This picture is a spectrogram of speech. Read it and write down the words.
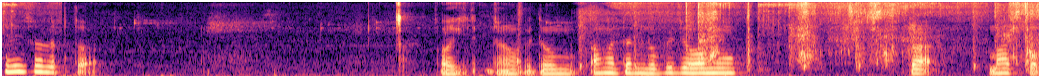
Τρία λεπτά. Όχι, δεν ήταν το βίντεο μου. Άμα ήταν το βίντεο μου, θα μάτια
